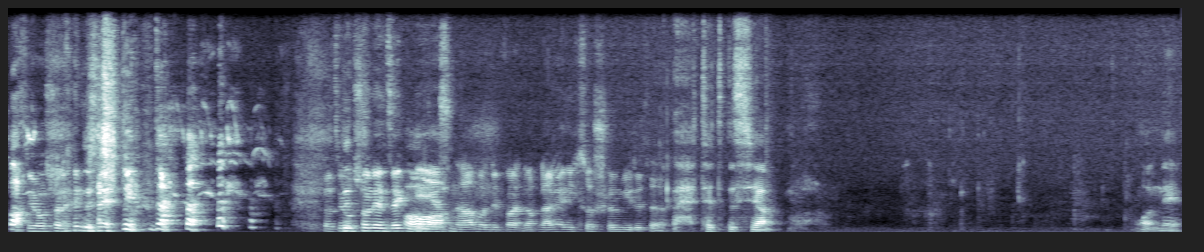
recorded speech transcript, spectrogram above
dass wir auch schon Insekten, dass wir auch schon Insekten Oh. gegessen haben und das war noch lange nicht so schlimm wie das. da. Das ist ja. Oh nee.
